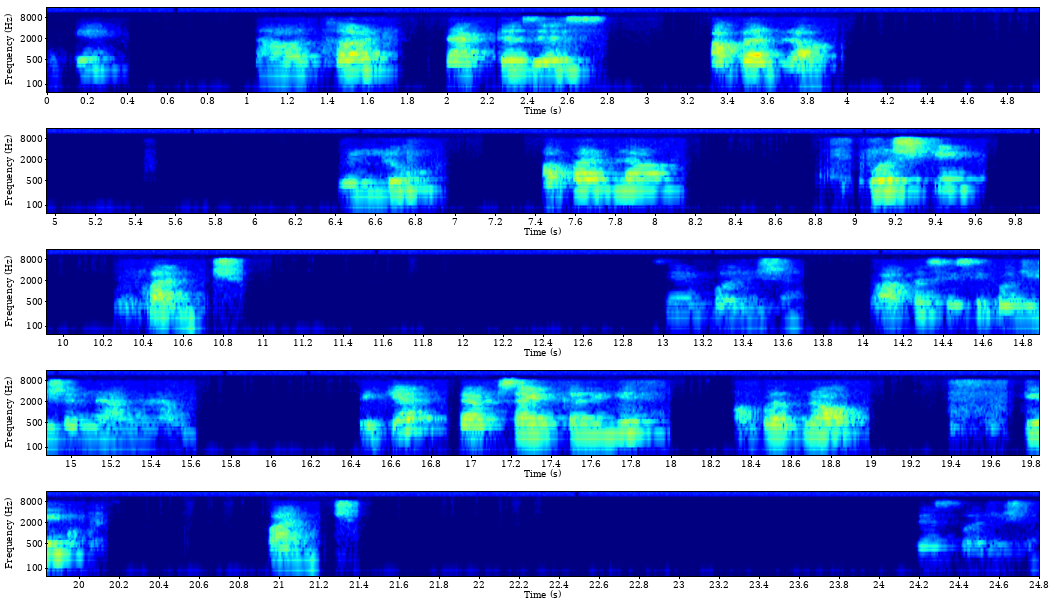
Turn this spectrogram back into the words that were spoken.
okay now third practice is upper block will do upper block push की पंच सेम पोजीशन वापस इसी पोजीशन में आना है ठीक है? लेफ़्ट साइड करेंगे। Upper block kick punch this position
